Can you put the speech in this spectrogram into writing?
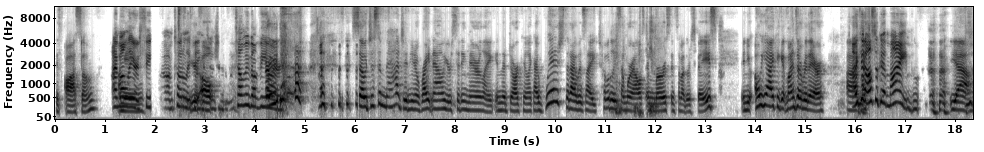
is awesome. I'm I all mean, ears. See, I'm totally paying all- attention. Tell me about VR. so just imagine, you know, right now you're sitting there like in the dark. You're like, I wish that I was like totally somewhere else, immersed in some other space. And you, oh yeah, I could get mine's over there. I Um, can also get mine. yeah,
